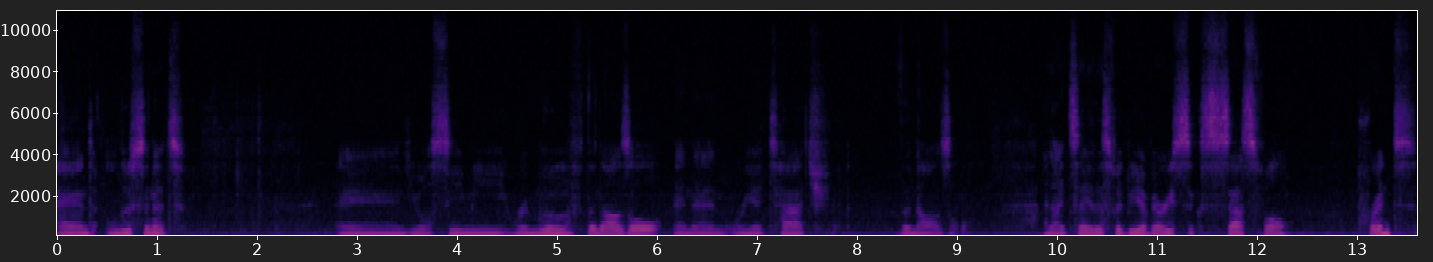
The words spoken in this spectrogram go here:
and loosen it and you'll see me remove the nozzle and then reattach the nozzle and I'd say this would be a very successful print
